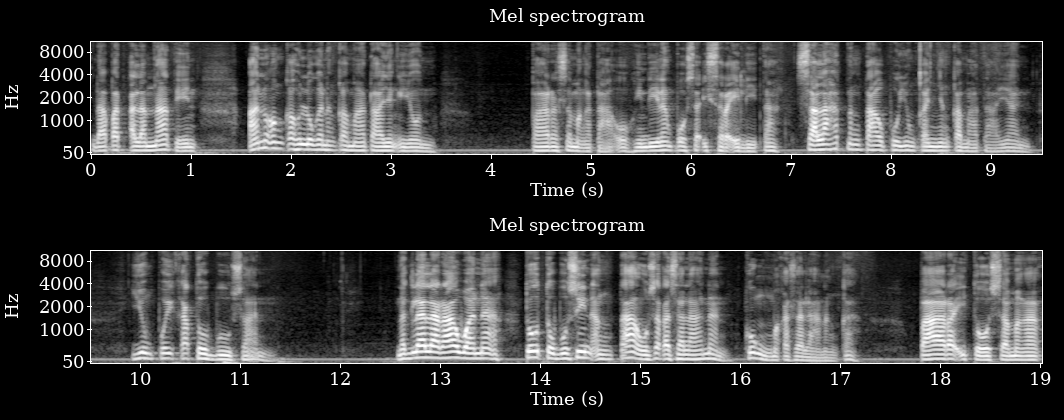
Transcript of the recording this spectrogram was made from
Dapat alam natin ano ang kahulugan ng kamatayang iyon para sa mga tao, hindi lang po sa Israelita. Sa lahat ng tao po yung kanyang kamatayan. Yung po'y katubusan. Naglalarawan na tutubusin ang tao sa kasalanan kung makasalanan ka. Para ito sa mga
